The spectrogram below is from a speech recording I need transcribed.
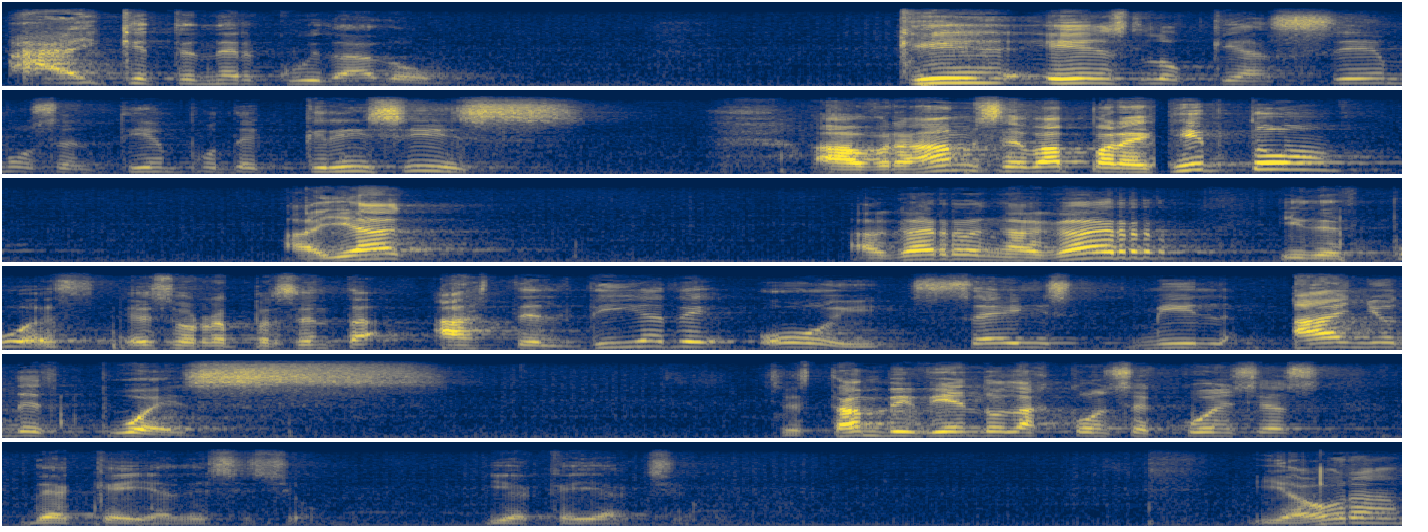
Hay que tener cuidado. ¿Qué es lo que hacemos en tiempos de crisis? Abraham se va para Egipto, allá agarran Agar y después, eso representa hasta el día de hoy, seis mil años después, se están viviendo las consecuencias de aquella decisión y aquella acción. Y ahora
